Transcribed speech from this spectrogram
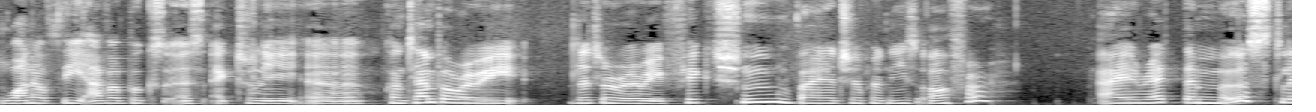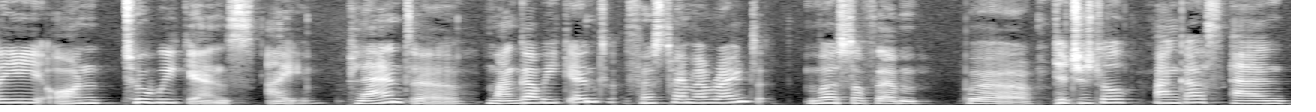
one of the other books is actually a contemporary literary fiction by a Japanese author. I read them mostly on two weekends. I planned a manga weekend first time around. Most of them were digital mangas, and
